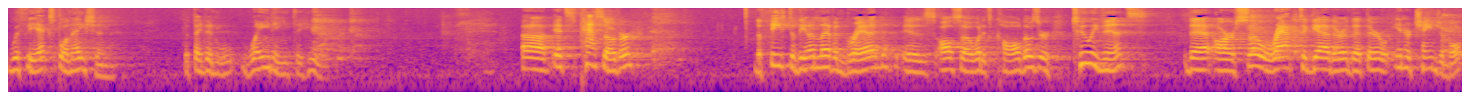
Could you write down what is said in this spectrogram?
with the explanation that they've been waiting to hear. Uh, it's Passover. The Feast of the Unleavened Bread is also what it's called. Those are two events that are so wrapped together that they're interchangeable.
